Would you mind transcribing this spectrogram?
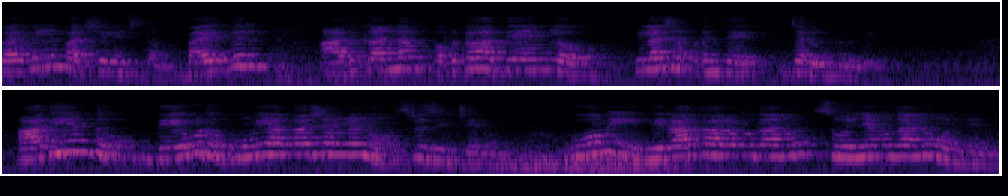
బైబిల్ని పరిశీలించుదాం. బైబిల్ ఆదికాండం ఒకటో అధ్యాయంలో ఇలా చెప్పడం జరుగుతుంది. ఆది ఎందు దేవుడు భూమి ఆకాశములను సృజించెను. భూమి నిరాకారముగాను శూన్యముగాను ఉండెను.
